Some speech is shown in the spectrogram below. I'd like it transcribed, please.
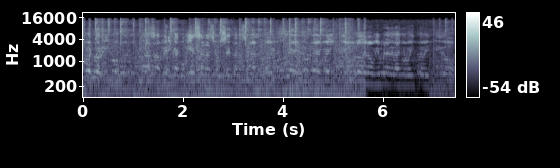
Puerto Rico, buenos días América, comienza Nación Z Nacional hoy lunes, lunes 21 de noviembre del año 2022.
